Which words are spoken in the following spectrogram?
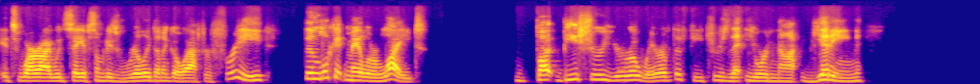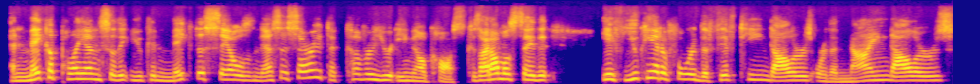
It's where I would say if somebody's really going to go after free, then look at MailerLite, but be sure you're aware of the features that you're not getting and make a plan so that you can make the sales necessary to cover your email costs. Because I'd almost say that if you can't afford the $15 or the $9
